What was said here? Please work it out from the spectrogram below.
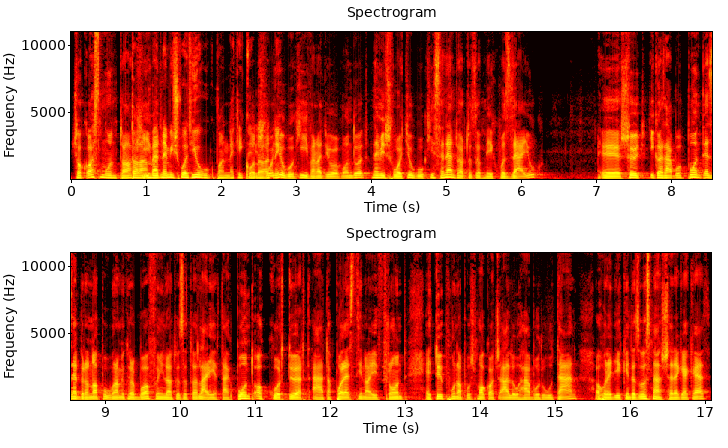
Csak azt mondta Talán ki, mert nem is volt jogukban nekik nem odaadni. Nem is volt joguk, van, nagyon jól mondod, nem is volt joguk, hiszen nem tartozott még hozzájuk, Sőt, igazából pont ez ebben a napokban, amikor a Balfour nyilatkozatot aláírták, pont akkor tört át a palesztinai front egy több hónapos makacs állóháború után, ahol egyébként az oszmán seregeket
